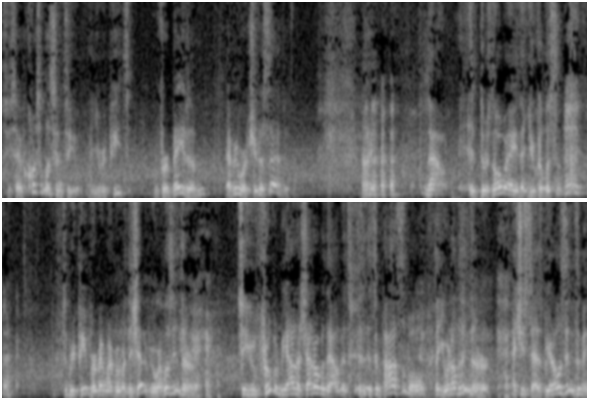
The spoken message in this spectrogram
So you say, of course I'm listening to you. And you repeat verbatim every word she just said. Right? now, it, there's no way that you could listen to repeat verbatim every word they said if you weren't listening to her. So you've proven beyond a shadow of a doubt it's, it's impossible that you were not listening to her. And she says, but you're not listening to me.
